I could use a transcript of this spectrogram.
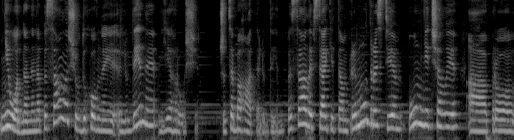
ні одна не написала, що в духовної людини є гроші. Що це багата людина. Писали всякі там премудрості, умнічали. А про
